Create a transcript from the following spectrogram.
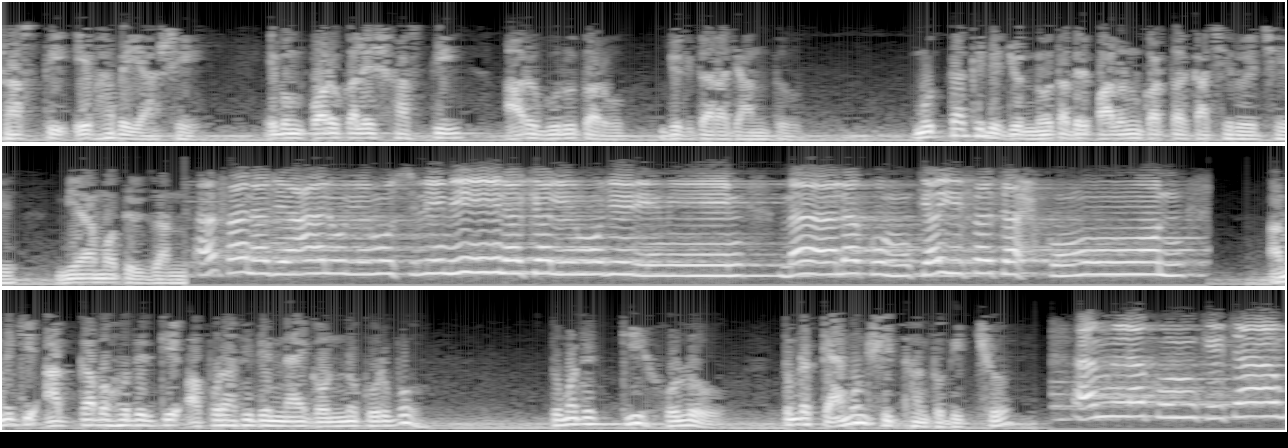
শাস্তি এভাবেই আসে এবং পরকালের শাস্তি আরও গুরুতর যদি তারা জানত। মুত্তাকিদের জন্য তাদের পালনকর্তার কাছে রয়েছে নিয়ামতের জান্ন আমি কি আজ্ঞাবহদেরকে অপরাধীদের ন্যায় গণ্য করব? তোমাদের কি হল? তোমরা কেমন সিদ্ধান্ত দিচ্ছ? أم لكم كتاب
